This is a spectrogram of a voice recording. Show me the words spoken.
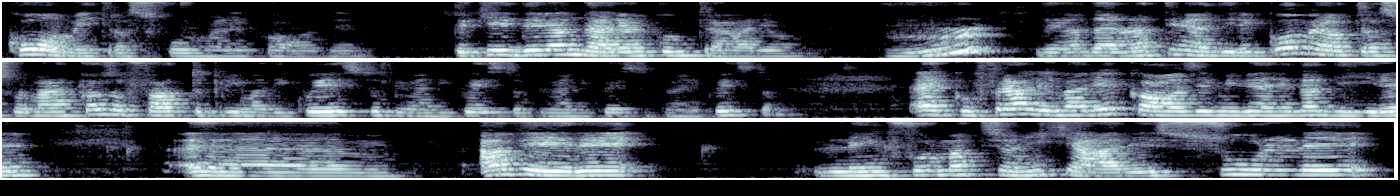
come trasforma le cose, perché deve andare al contrario. Deve andare un attimo a dire come l'ho trasformata, cosa ho fatto prima di questo, prima di questo, prima di questo, prima di questo. Ecco, fra le varie cose mi viene da dire ehm, avere le informazioni chiare sulle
